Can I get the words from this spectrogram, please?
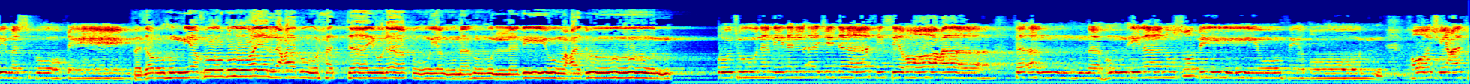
بمسبوقين فذرهم يخوضوا ويلعبوا حتى يلاقوا يومهم الذي يوعدون. يخرجون من الأجداث سراعا كأنهم إلى نصب يوفضون. خاشعة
